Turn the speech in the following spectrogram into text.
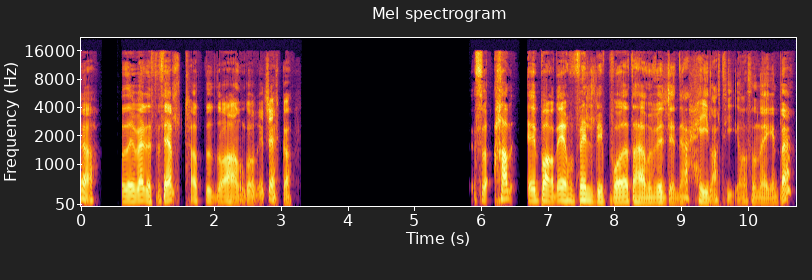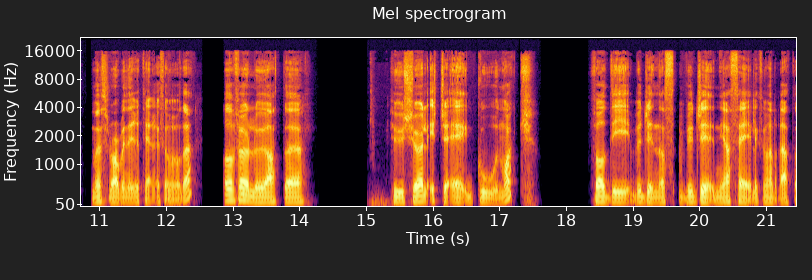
ja. Så det er veldig spesielt at da han går i kirka. Så han er er jo veldig på dette her med Virginia hele tida, sånn egentlig. Mens Robin irriterer seg over det. Og da føler hun at eh, hun sjøl ikke er god nok. Fordi Virginia, Virginia sier liksom aldri at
